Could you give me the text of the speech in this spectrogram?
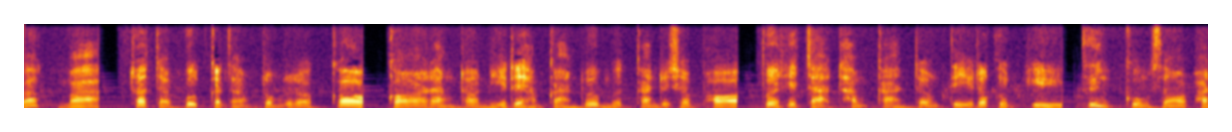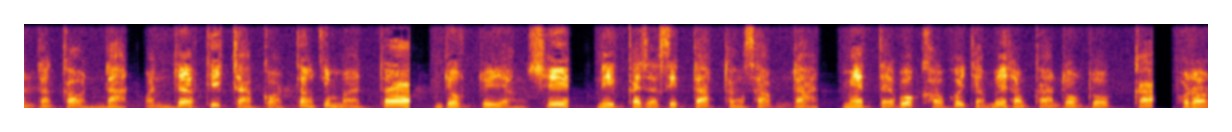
มากมายถ้าจะพูดกันตามตรงแล้วก็กอรังตอนนี้ได้ทำการร่วมมือกันโดยเฉพาะ เพื่อที่จะทำการโจมตีรคอื่นๆซึ่งกลุ่มสมาพันธ์ดังกล่าวนั้นมันยากที่จะก่อตั้งขึ้นมาได้ยกตัวอย่างเช่นนิกาจากสิทธิ์ดักทั้งสามด่าน แม้แต่พวกเขาก็ยังไม่ทำการรวมตัวกันเพราะ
